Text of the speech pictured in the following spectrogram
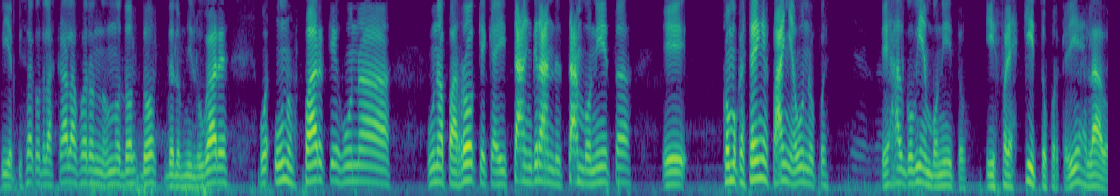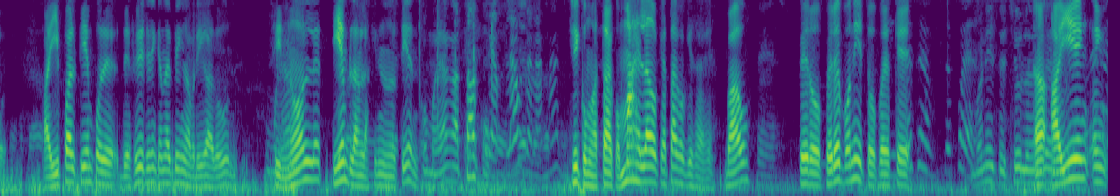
y Apizaco, Tlaxcala fueron unos dos, dos de los mis lugares, unos parques, una, una parroquia que hay tan grande, tan bonita, eh, como que está en España uno, pues. Es algo bien bonito y fresquito, porque ahí es helado. Ahí para el tiempo de, de frío tiene que andar bien abrigado uno. Si no le tiemblan las que no tiene. Como allá en Ataco. Sí, como ataco, más helado que ataco quizás es, ¿va? Pero, pero es bonito, pues que ¿Usted se, se fue? Bonito, chulo. ah, ahí en, en-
